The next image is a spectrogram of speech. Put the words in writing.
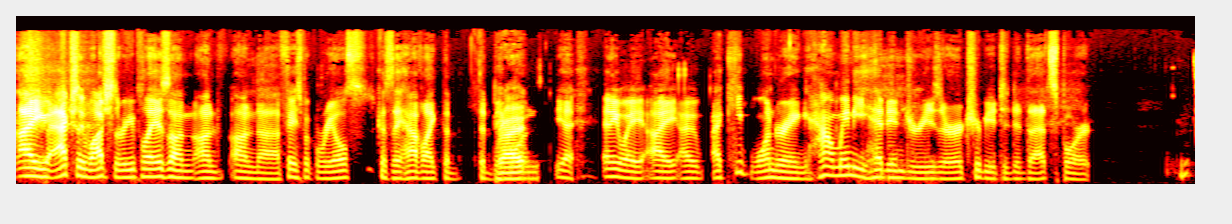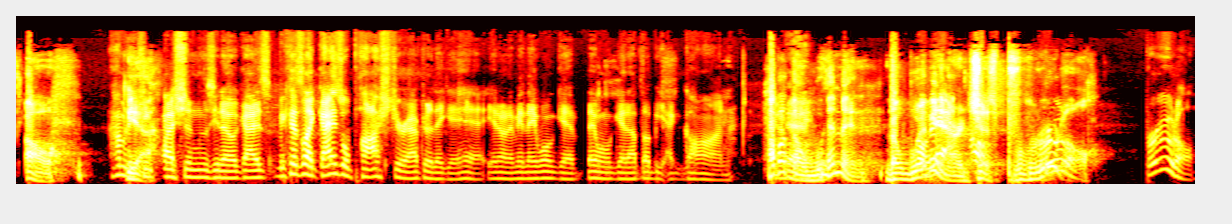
I actually watch the replays on on on uh, Facebook Reels because they have like the the big Right. ones. Yeah. Anyway, I, I I keep wondering how many head injuries are attributed to that sport. Oh, How many Yeah. concussions, you know, guys? Because like guys will posture after they get hit. You know what I mean? They won't get they won't get up. They'll be uh, gone. how about Yeah. the women? The women yeah. are Oh, just brutal. Brutal.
